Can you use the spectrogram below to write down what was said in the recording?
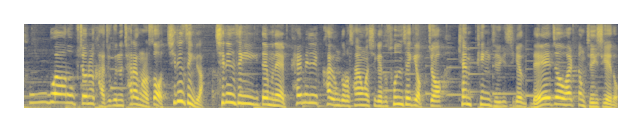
풍부한 옵션을 가지고 있는 차량으로서 7인승입니다. 7인승이기 때문에 패밀리카 용도로 사용하시기에도 손색이 없죠. 캠핑 즐기시기에도 레저 활동 즐기시기에도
